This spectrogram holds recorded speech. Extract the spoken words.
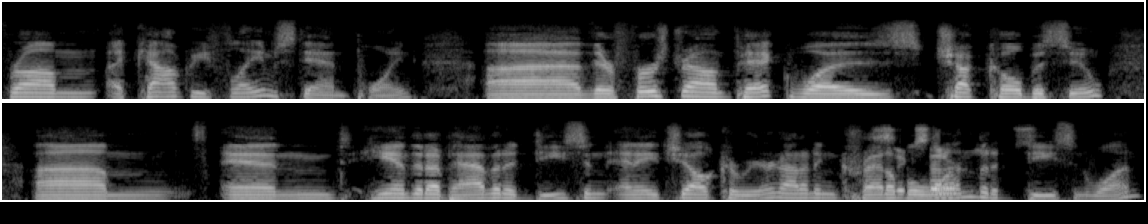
from a Calgary Flames standpoint. Uh, their first round pick was Chuck Kobasew, um, and he ended up having a decent NHL career, not an incredible one, but a decent one.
